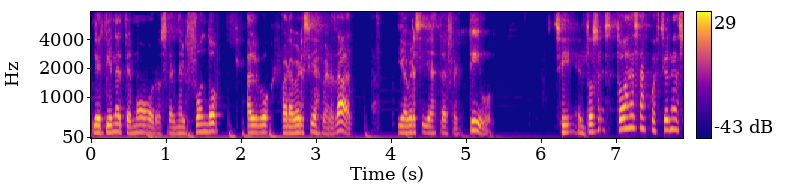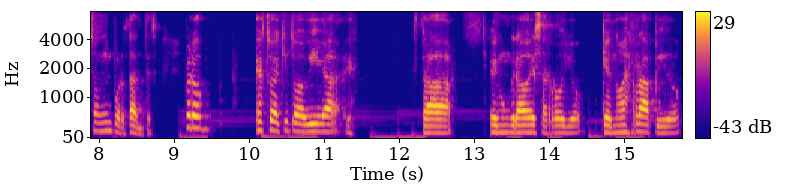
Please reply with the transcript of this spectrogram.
le tiene temor, o sea, en el fondo algo para ver si es verdad y a ver si ya está efectivo. Sí, entonces todas esas cuestiones son importantes, pero esto de aquí todavía está en un grado de desarrollo que no es rápido,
